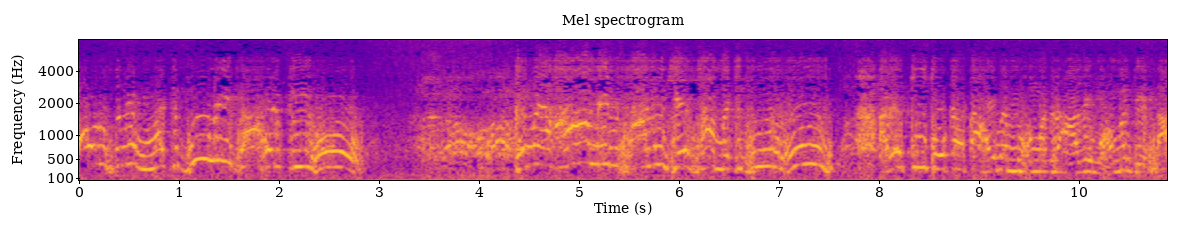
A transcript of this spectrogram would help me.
और उसने मजबूरी ज़ाहिर की हो कि मैं आम इंसान जैसा मजबूर हूँ। अरे तू तो कहता है मैं मोहम्मद, आले मोहम्मद जैसा।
